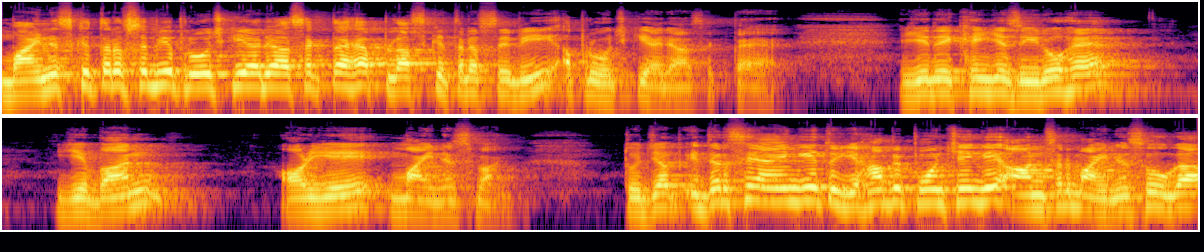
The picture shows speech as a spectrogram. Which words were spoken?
माइनस की तरफ़ से भी अप्रोच किया जा सकता है प्लस की तरफ़ से भी अप्रोच किया जा सकता है। ये देखें, ये ज़ीरो है, ये वन और ये माइनस वन तो जब इधर से आएँगे तो यहाँ पे पहुँचेंगे आंसर माइनस होगा।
